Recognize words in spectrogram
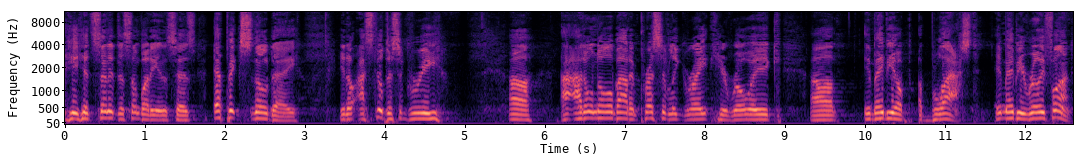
he had sent it to somebody and says, epic snow day. You know, I still disagree. Uh, I, I, don't know about impressively great, heroic. Uh, it may be a, a blast. It may be really fun.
